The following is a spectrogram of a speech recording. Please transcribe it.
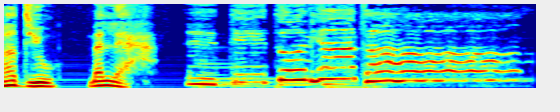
راديو ملاح. طعم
